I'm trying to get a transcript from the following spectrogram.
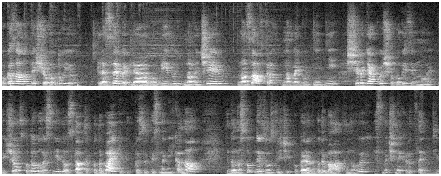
Показала те, що готую для себе, для обіду, на вечерю, на завтра, на майбутні дні. Щиро дякую, що були зі мною. Якщо вам сподобалось відео, ставте вподобайки, підписуйтесь на мій канал. І до наступних зустрічей. Попереду буде багато нових і смачних рецептів.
